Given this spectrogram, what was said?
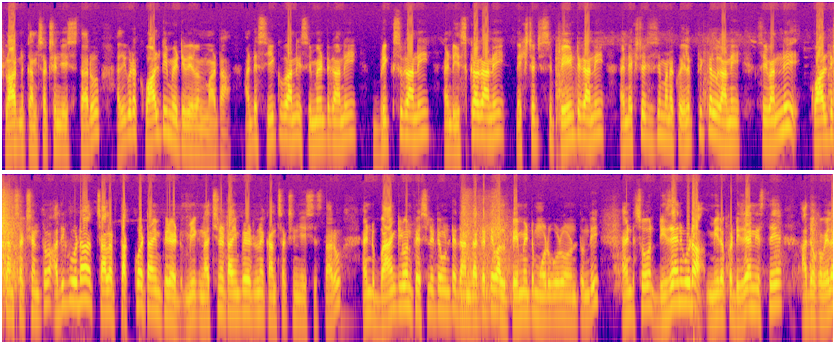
ఫ్లాట్ని కన్స్ట్రక్షన్ చేసిస్తారు అది కూడా క్వాలిటీ మెటీరియల్ అనమాట అంటే సీకు కానీ సిమెంట్ కానీ బ్రిక్స్ కానీ అండ్ ఇసుక కానీ నెక్స్ట్ వచ్చేసి పెయింట్ కానీ అండ్ నెక్స్ట్ వచ్చేసి మనకు ఎలక్ట్రికల్ కానీ. సో ఇవన్నీ క్వాలిటీ కన్స్ట్రక్షన్తో అది కూడా చాలా తక్కువ టైం పీరియడ్. మీకు నచ్చిన టైం పీరియడ్లోనే కన్స్ట్రక్షన్ చేసి ఇస్తారు అండ్ బ్యాంక్ లోన్ ఫెసిలిటీ ఉంటే దాని తగ్గట్టే వాళ్ళ పేమెంట్ మోడ్ కూడా ఉంటుంది. అండ్ సో డిజైన్ కూడా మీరు ఒక డిజైన్ ఇస్తే అది ఒకవేళ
